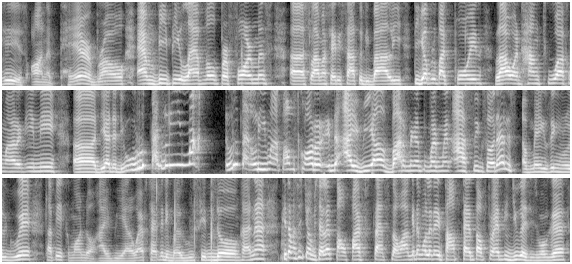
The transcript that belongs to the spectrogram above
He's on a tear bro. MVP level performance uh, selama seri 1 di Bali 34 poin lawan Hang Tua kemarin ini uh, dia ada di urutan 5 urutan 5 top scorer in the IBL bareng dengan pemain-pemain asing. So that is amazing menurut gue. Tapi come on dong, IBL website-nya dibagusin dong. Karena kita masih cuma bisa lihat top 5 stats doang. Kita mau lihat top 10, top 20 juga sih. Semoga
